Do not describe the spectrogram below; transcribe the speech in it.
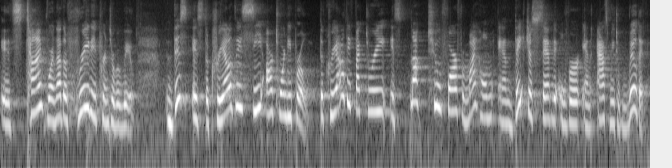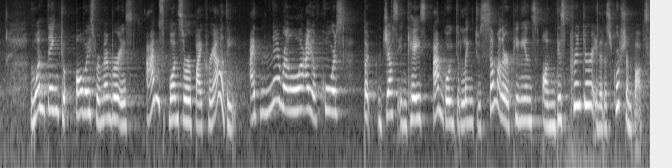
it's time for another 3D printer review. This is the Creality CR20 Pro. The Creality factory is not too far from my home and they just sent it over and asked me to build it. One thing to always remember is I'm sponsored by Creality. I'd never lie of course, but just in case, I'm going to link to some other opinions on this printer in the description box.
